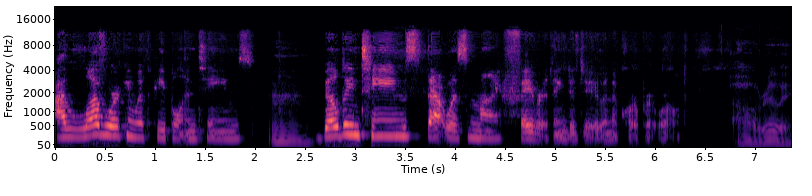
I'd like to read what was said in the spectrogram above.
I love working with people in teams. Mm. Building teams, that was my favorite thing to do in the corporate world. Oh, really?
